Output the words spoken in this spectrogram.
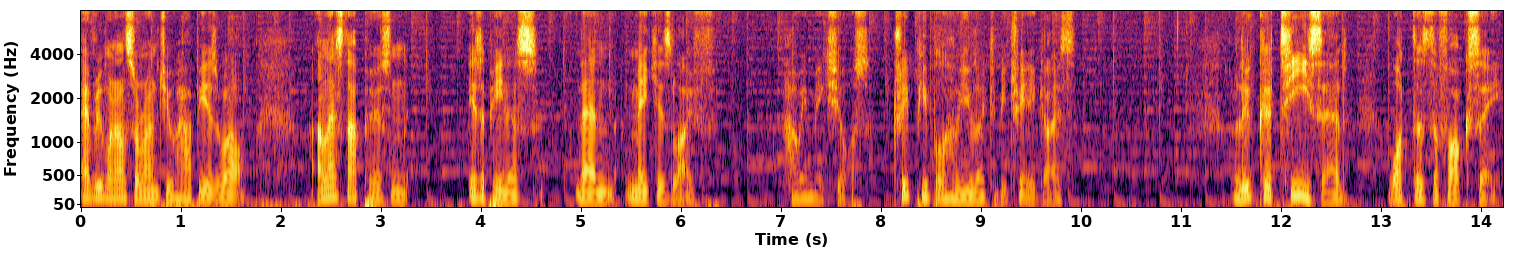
everyone else around you happy as well. Unless that person is a penis, then make his life how he makes yours. Treat people how you like to be treated, guys. Luca T said, What does the fox say?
